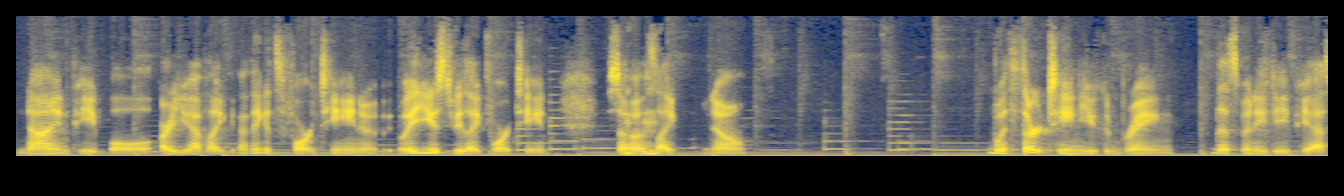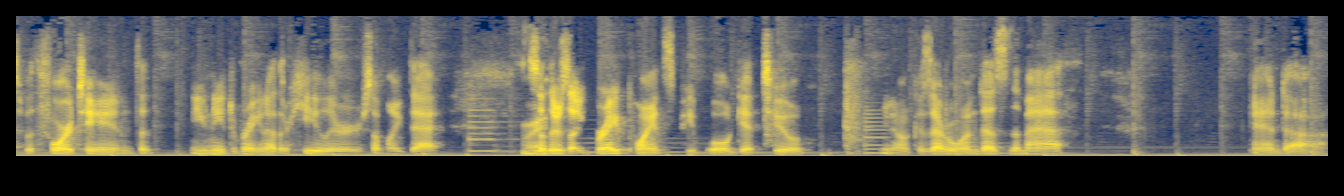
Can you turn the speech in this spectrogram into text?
nine people or you have like i think it's 14 well, it used to be like 14 so Mhm. it's like you know with 13 you can bring this many dps with 14 that you need to bring another healer or something like that. So there's like breakpoints people will get to, you know, because everyone does the math. And uh,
